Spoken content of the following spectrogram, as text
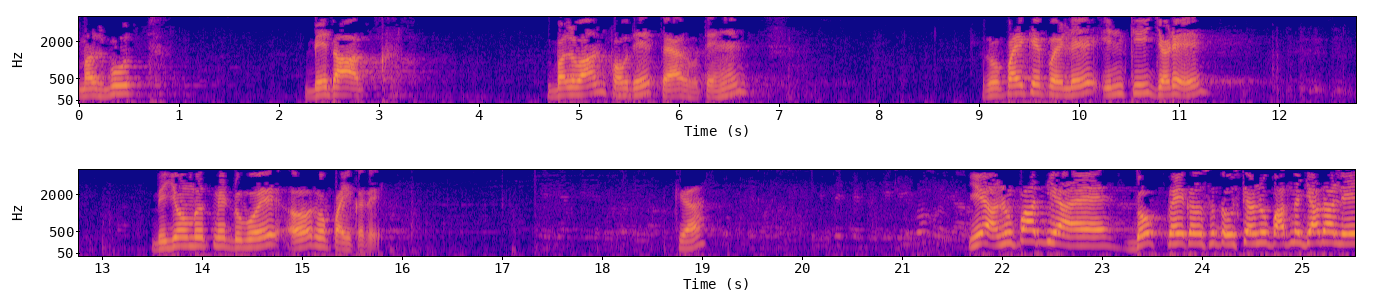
मज़बूत, बेदाग, बलवान पौधे तैयार होते हैं। रोपाई के पहले इनकी जड़ें बीजोमृत में डुबोए और रोपाई करें। क्या? ये अनुपात दिया है। दो तय करो से तो उसके अनुपात में ज़्यादा ले।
